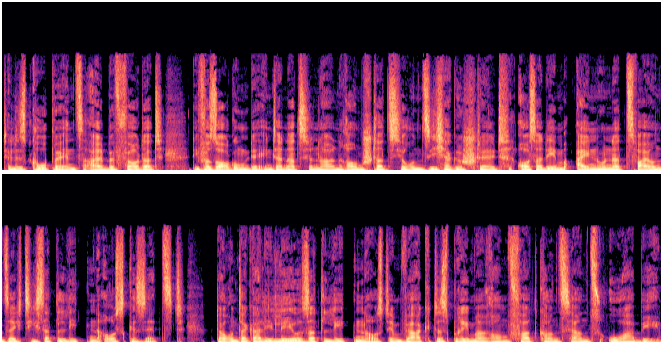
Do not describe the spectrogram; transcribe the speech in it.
Teleskope ins All befördert, die Versorgung der internationalen Raumstation sichergestellt, außerdem 162 Satelliten ausgesetzt, darunter Galileo-Satelliten aus dem Werk des Bremer Raumfahrtkonzerns OHB.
